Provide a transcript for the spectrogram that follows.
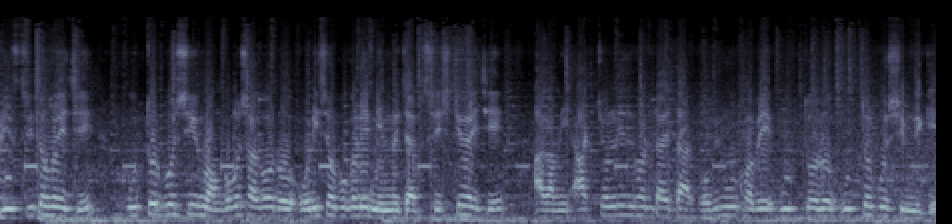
বিস্তৃত হয়েছে। উত্তর, পশ্চিম, বঙ্গোপসাগর ও ওড়িশা উপকূলে নিম্নচাপ সৃষ্টি হয়েছে। আগামী আটচল্লিশ ঘন্টায় তার অভিমুখ হবে উত্তর ও উত্তর পশ্চিম দিকে।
